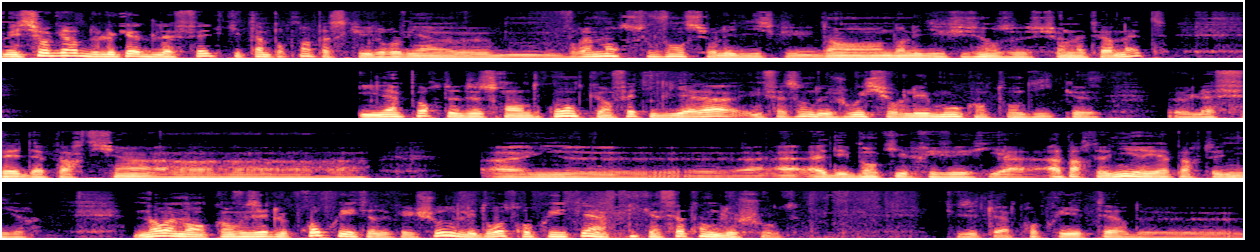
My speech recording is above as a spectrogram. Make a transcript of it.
Mais si on regarde le cas de la Fed, qui est important parce qu'il revient euh, vraiment souvent dans, dans les discussions sur l'Internet, il importe de se rendre compte qu'en fait, il y a là une façon de jouer sur les mots quand on dit que la Fed appartient à, euh, à, des banquiers privés. Il y a appartenir et appartenir. Normalement, quand vous êtes le propriétaire de quelque chose, les droits de propriété impliquent un certain nombre de choses. Si vous êtes la propriétaire de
